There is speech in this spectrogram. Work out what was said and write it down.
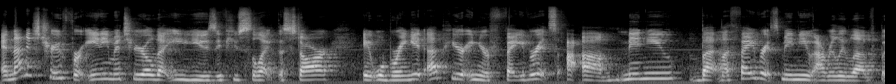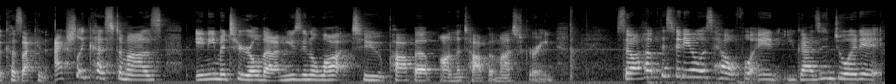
And that is true for any material that you use. If you select the star, it will bring it up here in your favorites uh, um, menu. But my favorites menu I really love because I can actually customize any material that I'm using a lot to pop up on the top of my screen. So I hope this video was helpful and you guys enjoyed it.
